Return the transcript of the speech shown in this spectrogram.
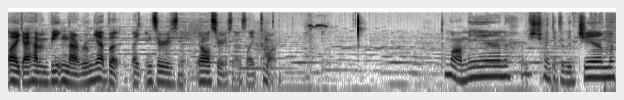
like, I haven't beaten that room yet, but, like, in seriousness, in all seriousness, like, come on. Come on, man. I'm just trying to get to the gym.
